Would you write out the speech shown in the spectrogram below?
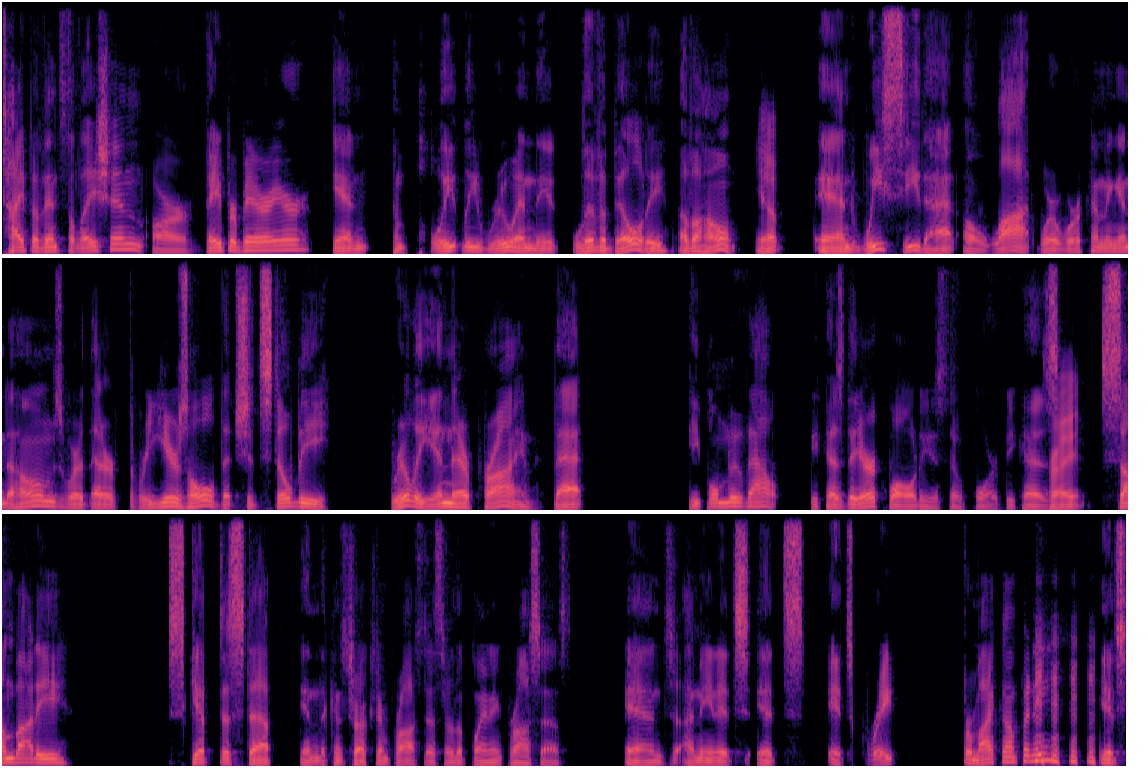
type of installation or vapor barrier can completely ruin the livability of a home. Yep. And we see that a lot where we're coming into homes where that are three years old that should still be really in their prime that people move out because the air quality is so poor because Right. somebody skipped a step in the construction process or the planning process. And I mean, it's it's it's great for my company. it's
